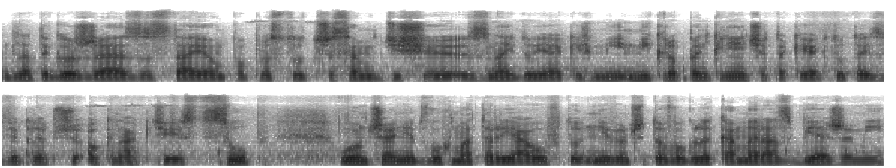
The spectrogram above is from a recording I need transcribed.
dlatego że zostają po prostu czasami gdzieś y, znajduje jakieś mi mikropęknięcie, takie jak tutaj zwykle przy oknach, gdzie jest słup, łączenie dwóch materiałów, to nie wiem czy to w ogóle kamera zbierze mi,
